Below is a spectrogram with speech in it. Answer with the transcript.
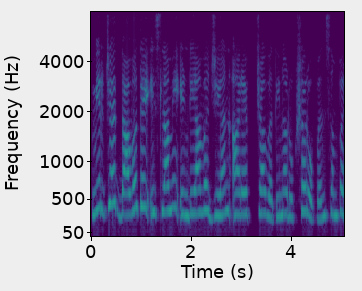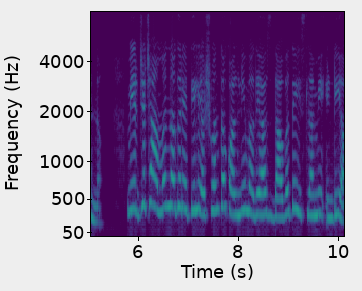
मिरजेत दावत ए इस्लामी इंडिया व जी एन आर एफच्या वतीनं वृक्षारोपण संपन्न. मिरजेच्या अहमदनगर येथील यशवंत कॉलनीमध्ये आज दावत ए इस्लामी इंडिया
